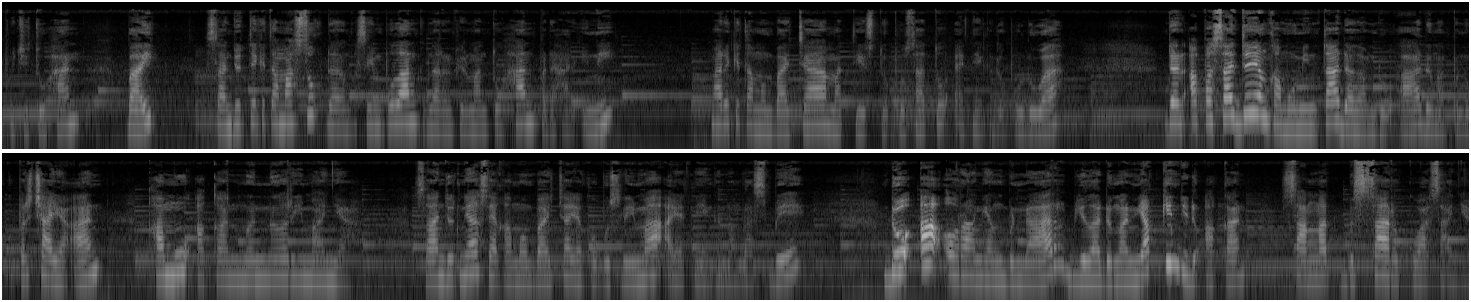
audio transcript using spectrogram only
Puji Tuhan. Baik, selanjutnya kita masuk dalam kesimpulan kebenaran firman Tuhan pada hari ini. Mari kita membaca Matius 21 ayat yang ke-22 dan apa saja yang kamu minta dalam doa dengan penuh kepercayaan, kamu akan menerimanya. Selanjutnya saya akan membaca Yakobus 5 ayatnya yang ke-16b. Doa orang yang benar bila dengan yakin didoakan sangat besar kuasanya.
